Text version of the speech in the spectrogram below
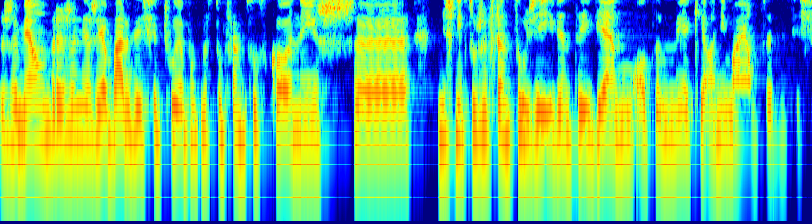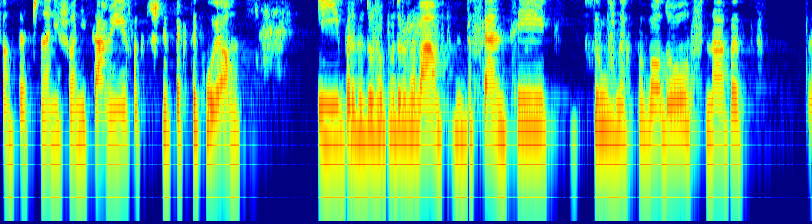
że miałam wrażenie, że ja bardziej się czuję po prostu francusko niż, e, niż niektórzy Francuzi i więcej wiem o tym, jakie oni mają tradycje świąteczne, niż oni sami je faktycznie praktykują. I bardzo dużo podróżowałam wtedy do Francji z różnych powodów, nawet y,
